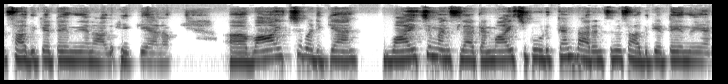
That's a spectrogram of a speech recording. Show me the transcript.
സാധിക്കട്ടെ എന്ന് ഞാൻ ആഗ്രഹിക്കുകയാണ്. വായിച്ചു പഠിക്കാൻ വായിച്ച് മനസ്സിലാക്കാൻ വായിച്ചു കൊടുക്കാൻ പാരന്റ്സിന് സാധിക്കട്ടെ എന്ന് ഞാൻ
